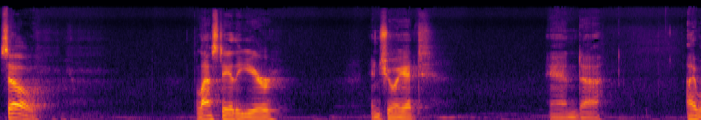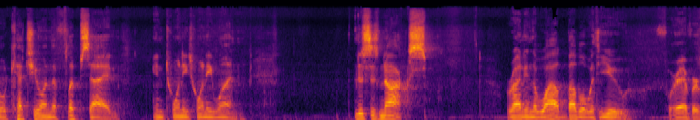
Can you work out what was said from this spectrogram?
So, the last day of the year, enjoy it. And uh, I will catch you on the flip side in 2021. This is Knox riding the wild bubble with you forever.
